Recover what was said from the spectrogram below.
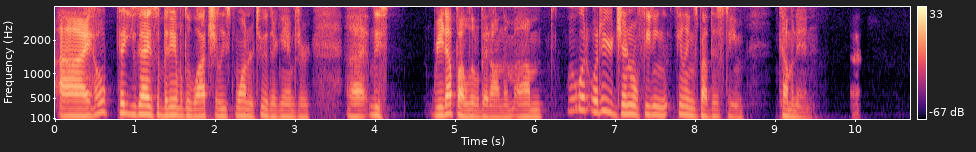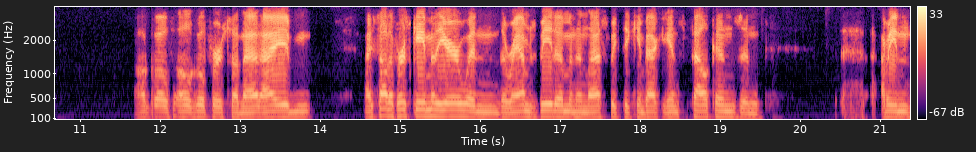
I hope that you guys have been able to watch at least one or two of their games, or uh, at least read up a little bit on them. Um, what what are your general feeling, feelings about this team coming in? I'll go. I'll go first on that. I I saw the first game of the year when the Rams beat them, and then last week they came back against Falcons. And I mean,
